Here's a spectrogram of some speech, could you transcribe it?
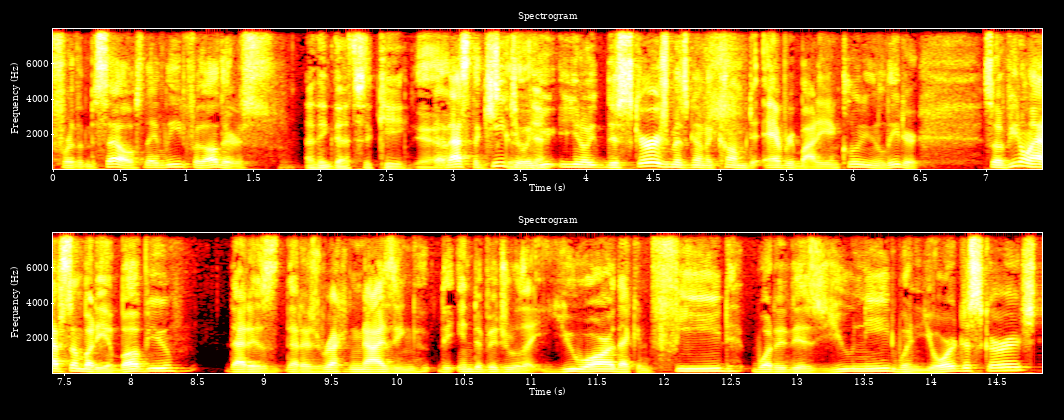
for themselves; they lead for the others. I think that's the key. Yeah, that's the key to it. Yeah. You, you know, discouragement is going to come to everybody, including the leader. So if you don't have somebody above you that is that is recognizing the individual that you are, that can feed what it is you need when you're discouraged,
